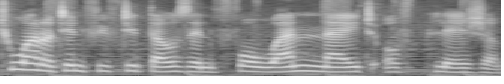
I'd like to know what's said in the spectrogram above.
250,000 for one night of pleasure.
